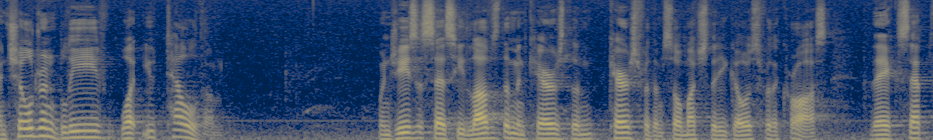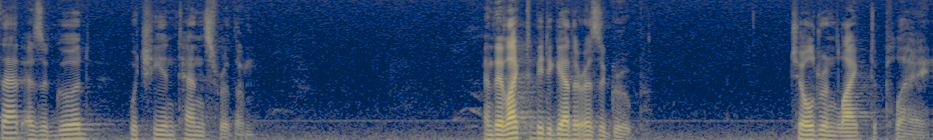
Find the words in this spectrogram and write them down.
And children believe what you tell them. When Jesus says he loves them and cares, them, cares for them so much that he goes for the cross, they accept that as a good which he intends for them and they like to be together as a group. Children like to play.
